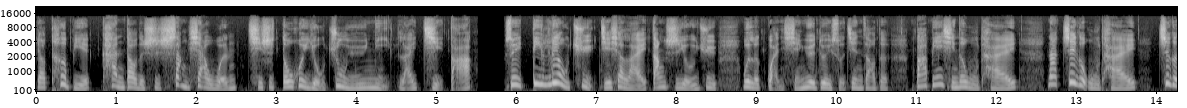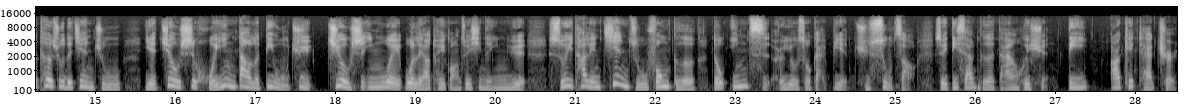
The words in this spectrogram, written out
要特别看到的是上下文，其实都会有助于你来解答。所以第六句接下来，当时有一句为了管弦乐队所建造的八边形的舞台，那这个舞台这个特殊的建筑，也就是回应到了第五句，就是因为为了要推广最新的音乐，所以它连建筑风格都因此而有所改变，去塑造。所以第三格答案会选 D。Architecture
